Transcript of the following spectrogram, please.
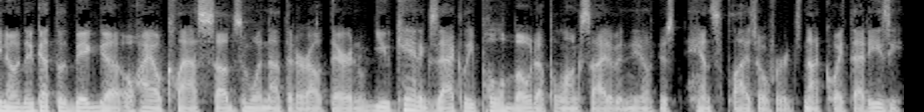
You know, they've got the big uh, Ohio class subs and whatnot that are out there, and you can't exactly pull a boat up alongside of it and, you know, just hand supplies over. It's not quite that easy.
